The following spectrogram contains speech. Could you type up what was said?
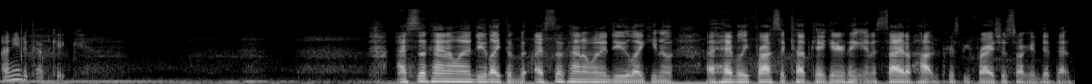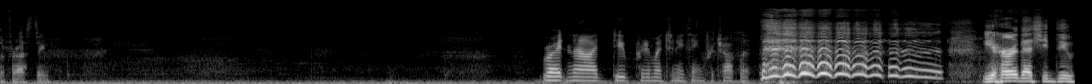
I need a cupcake. I still kind of want to do like the. I still kind of want to do like you know a heavily frosted cupcake and everything, and a side of hot and crispy fries, just so I can dip that in the frosting. Right now, I'd do pretty much anything for chocolate. you heard that she'd do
